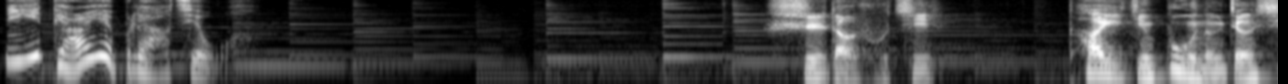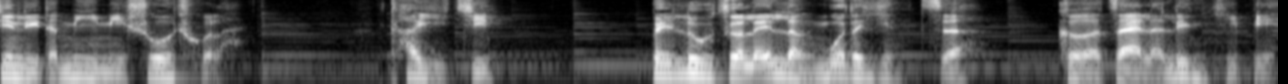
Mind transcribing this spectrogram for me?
你一点也不了解我。事到如今，他已经不能将心里的秘密说出来，他已经。被陆泽雷冷漠的影子搁在了另一边。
